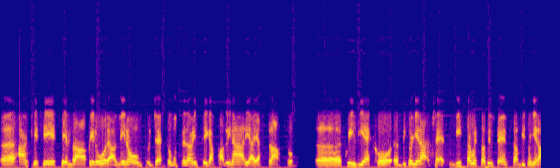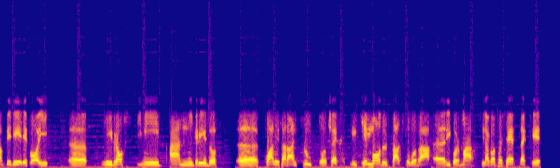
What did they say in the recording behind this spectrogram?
eh, anche se sembra per ora almeno un progetto completamente campato in aria e astratto. Uh, quindi ecco, eh, bisognerà, cioè, vista questa sentenza, bisognerà vedere poi uh, nei prossimi anni, credo, uh, quale sarà il frutto, cioè in che modo il calcio vorrà riformarsi. La cosa certa è che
